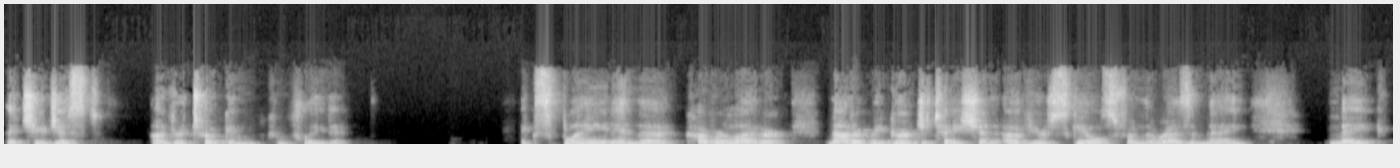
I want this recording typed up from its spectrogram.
that you just undertook and completed explain in the cover letter, not a regurgitation of your skills from the resume. Make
